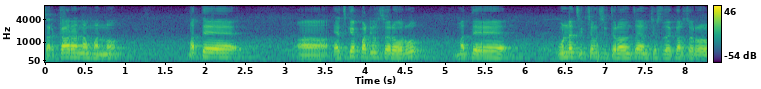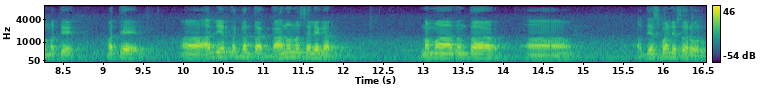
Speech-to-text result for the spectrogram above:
ಸರ್ಕಾರ ನಮ್ಮನ್ನು ಮತ್ತು ಎಚ್ ಕೆ ಪಾಟೀಲ್ ಸರ್ ಅವರು ಮತ್ತು ಉನ್ನತ ಶಿಕ್ಷಣ ಸಚಿವರಾದಂಥ ಎಂ ಸಿ ಸುಧಾಕರ್ ಸರ್ ಅವರು ಮತ್ತು ಮತ್ತು ಅಲ್ಲಿ ಇರ್ತಕ್ಕಂಥ ಕಾನೂನು ಸಲಹೆಗಾರರು ನಮ್ಮ ಆದಂಥ ದೇಶಪಾಂಡೆ ಸರ್ ಅವರು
